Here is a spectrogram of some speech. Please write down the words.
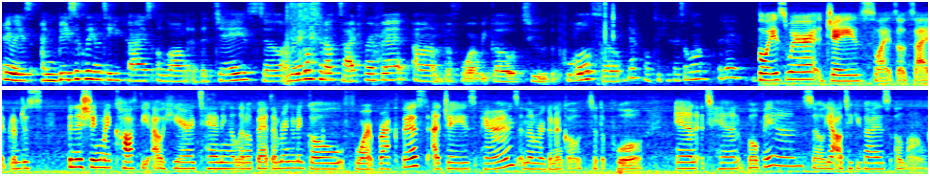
Anyways, I'm basically gonna take you guys along the day. So I'm gonna go sit outside for a bit um, before we go to the pool. So yeah, I'll take you guys along the day. Always wear Jay's slides outside, but I'm just finishing my coffee out here, tanning a little bit. Then we're gonna go for breakfast at Jay's parents, and then we're gonna go to the pool and tan Boban. So yeah, I'll take you guys along.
